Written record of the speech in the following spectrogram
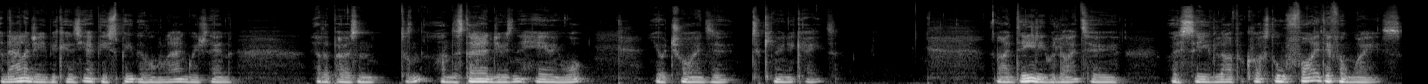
analogy because, yeah, if you speak the wrong language, then the other person doesn't understand you, isn't hearing what you're trying to, to communicate. And ideally, would like to receive love across all five different ways.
